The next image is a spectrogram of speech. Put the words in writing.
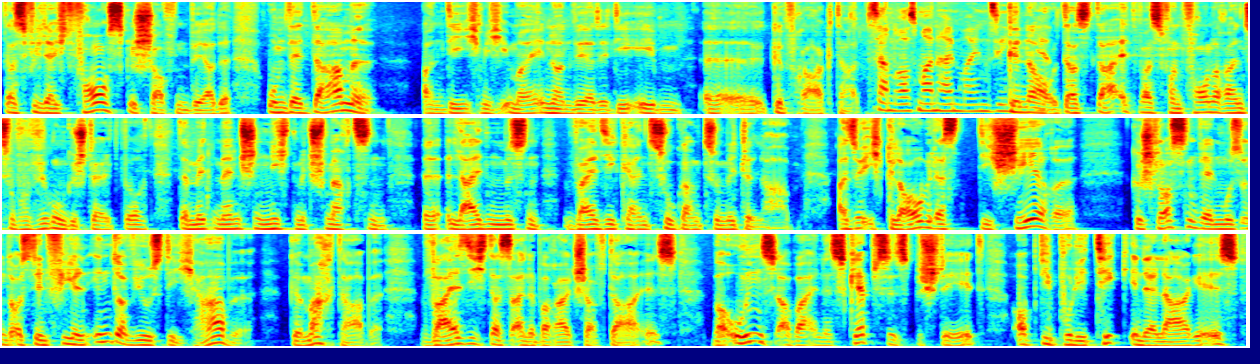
dass vielleicht Fonds geschaffen werde, um der Dame an die ich mich immer erinnern werde, die eben äh, gefragt hat. Sandra aus Mannheim meinen Sie? Genau, ja. dass da etwas von vornherein zur Verfügung gestellt wird, damit Menschen nicht mit Schmerzen äh, leiden müssen, weil sie keinen Zugang zu Mitteln haben. Also ich glaube, dass die Schere geschlossen werden muss und aus den vielen Interviews, die ich habe, gemacht habe, weiß ich, dass eine Bereitschaft da ist, bei uns aber eine Skepsis besteht, ob die Politik in der Lage ist,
